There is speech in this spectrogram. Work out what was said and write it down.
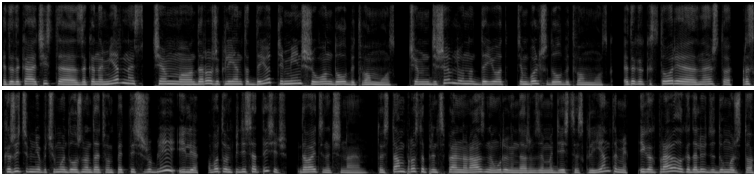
Это такая чистая закономерность. Чем э, дороже клиент отдает, тем меньше он долбит вам мозг. Чем дешевле он отдает, тем больше долбит вам мозг. Это как история, знаешь, что расскажите мне, почему я должен отдать вам 5000 рублей, или вот вам 50 тысяч, давайте начинаем. То есть там просто принципиально разный уровень даже взаимодействия с клиентами. И, как правило, когда люди думают, что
